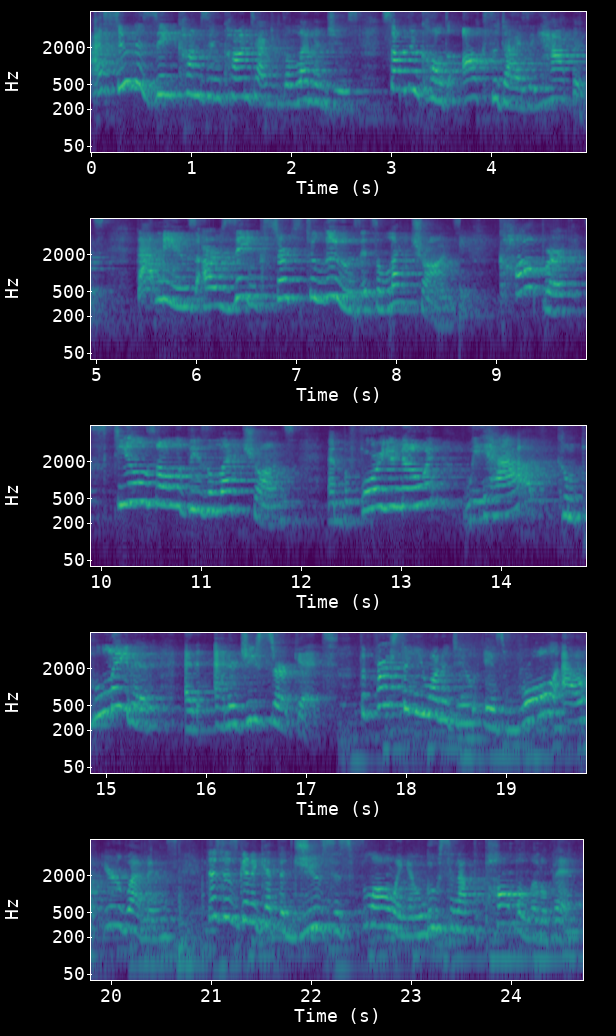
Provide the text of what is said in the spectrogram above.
As soon as zinc comes in contact with the lemon juice, something called oxidizing happens. That means our zinc starts to lose its electrons. Copper steals all of these electrons and before you know it, we have completed an energy circuit. The first thing you wanna do is roll out your lemons. This is gonna get the juices flowing and loosen up the pulp a little bit.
